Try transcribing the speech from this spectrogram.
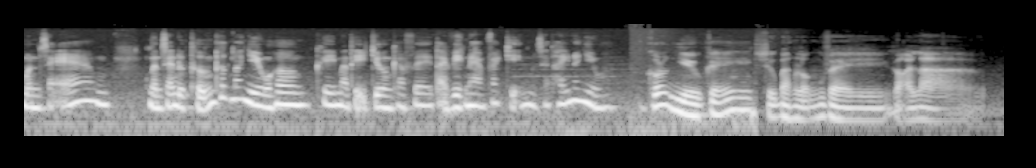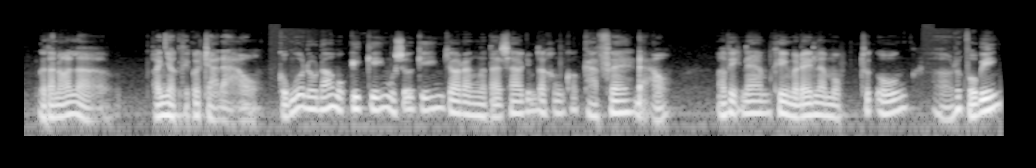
Mình sẽ mình sẽ được thưởng thức nó nhiều hơn khi mà thị trường cà phê tại Việt Nam phát triển. Mình sẽ thấy nó nhiều hơn. Có rất nhiều cái sự bàn luận về, gọi là, người ta nói là ở Nhật thì có trà đạo. Cũng có đâu đó một ý kiến, một số ý kiến cho rằng là tại sao chúng ta không có cà phê đạo ở Việt Nam khi mà đây là một thức uống ờ, rất phổ biến.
